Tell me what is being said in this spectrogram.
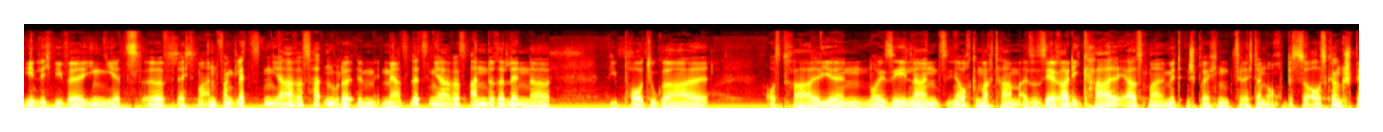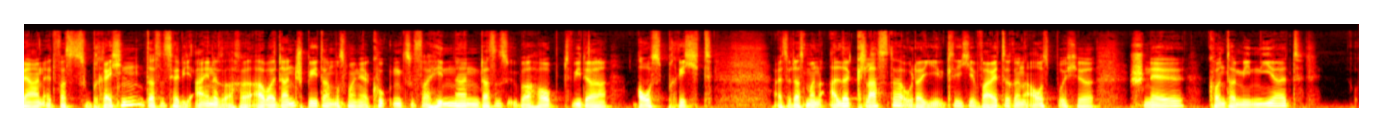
ähnlich wie wir ihn jetzt äh, vielleicht am Anfang letzten Jahres hatten oder im, im März letzten Jahres, andere Länder wie Portugal, Australien, Neuseeland ihn auch gemacht haben. Also sehr radikal erstmal mit entsprechend vielleicht dann auch bis zu Ausgangssperren etwas zu brechen. Das ist ja die eine Sache. Aber dann später muss man ja gucken, zu verhindern, dass es überhaupt wieder ausbricht. Also dass man alle Cluster oder jegliche weiteren Ausbrüche schnell kontaminiert,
